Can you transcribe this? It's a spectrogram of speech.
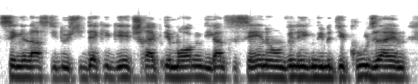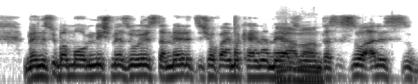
Single hast, die durch die Decke geht, schreibt dir morgen die ganze Szene und will irgendwie mit dir cool sein. Wenn es übermorgen nicht mehr so ist, dann meldet sich auf einmal keiner mehr. Ja, so. Und das ist so alles so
